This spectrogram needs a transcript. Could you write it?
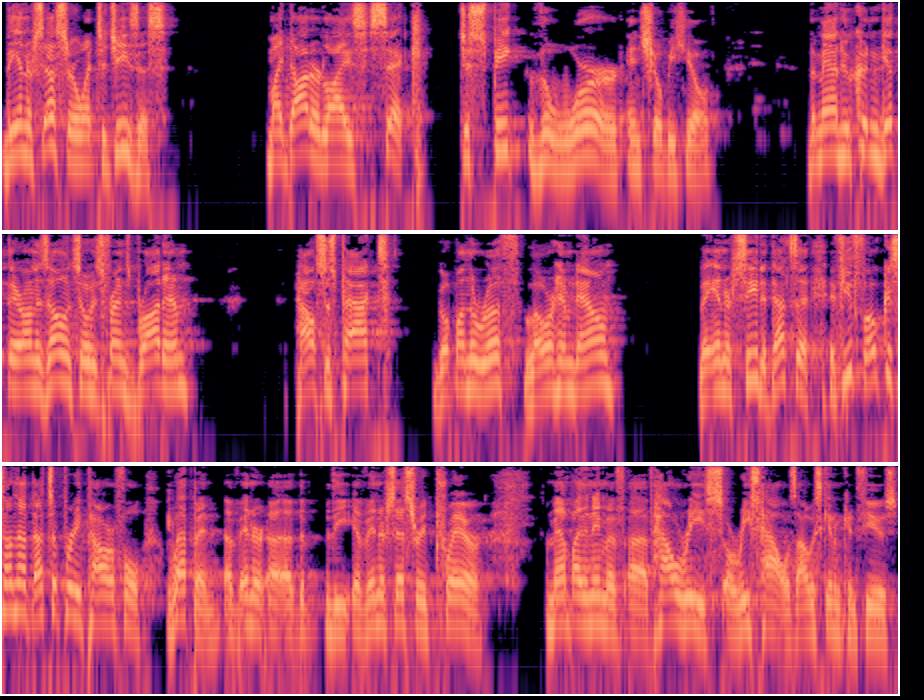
The intercessor went to Jesus. My daughter lies sick. Just speak the word and she'll be healed. The man who couldn't get there on his own, so his friends brought him. House is packed. Go up on the roof, lower him down. They interceded. That's a, if you focus on that, that's a pretty powerful weapon of inter, uh, the, the, of intercessory prayer a man by the name of, of Hal Reese or Rees Howells. I always get him confused.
